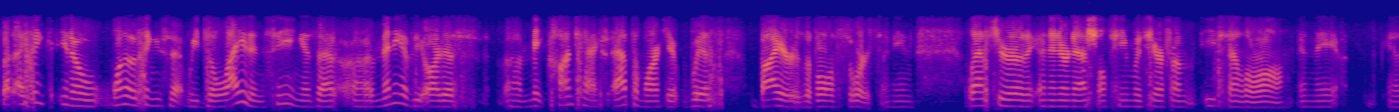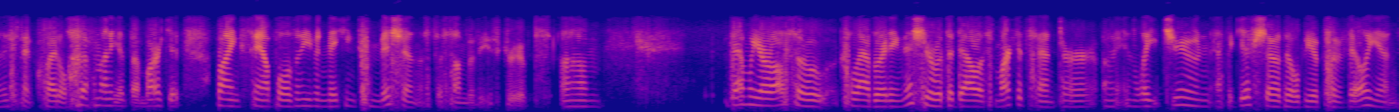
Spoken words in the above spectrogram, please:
But I think you know one of the things that we delight in seeing is that uh, many of the artists uh, make contacts at the market with buyers of all sorts. I mean, last year an international team was here from Yves Saint Laurent, and they you know, they spent quite a lot of money at the market buying samples and even making commissions to some of these groups. Um, then we are also collaborating this year with the Dallas Market Center. Uh, in late June at the gift show, there will be a pavilion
